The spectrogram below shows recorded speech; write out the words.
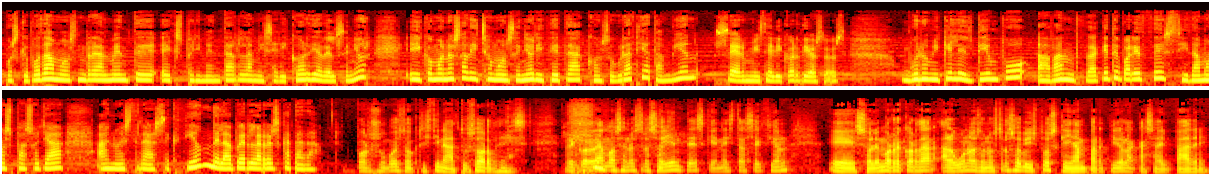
Pues que podamos realmente experimentar la misericordia del Señor y, como nos ha dicho Monseñor Iceta, con su gracia también ser misericordiosos. Bueno, Miquel, el tiempo avanza. ¿Qué te parece si damos paso ya a nuestra sección de la perla rescatada? Por supuesto, Cristina, a tus órdenes. Recordamos a nuestros oyentes que en esta sección eh, solemos recordar a algunos de nuestros obispos que ya han partido la casa del Padre.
